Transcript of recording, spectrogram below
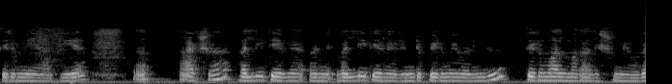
சிறுமியாகிய ஆக்சுவலாக வள்ளிதேவ தேவ ரெண்டு பேருமே வந்து திருமால் மகாலட்சுமியோட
